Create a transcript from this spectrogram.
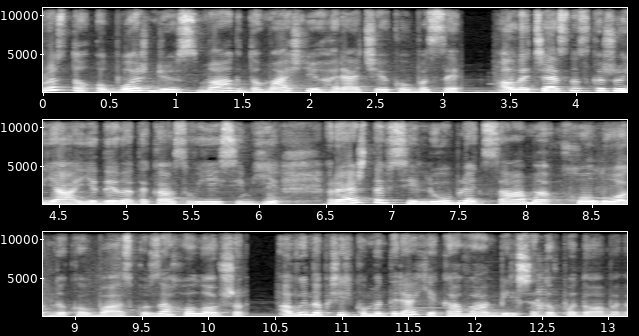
просто обожнюю смак домашньої гарячої ковбаси. Але чесно скажу, я єдина така в своїй сім'ї. Решта всі люблять саме холодну ковбаску, захоловшу. А ви напишіть в коментарях, яка вам більше до вподоби.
